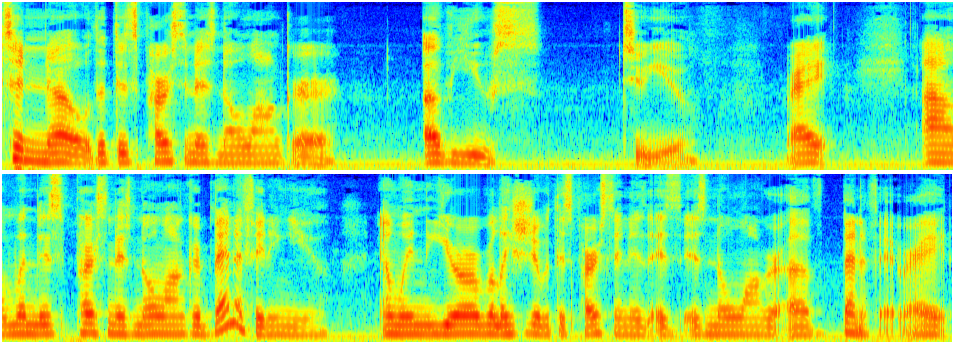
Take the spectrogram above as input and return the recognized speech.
to know that this person is no longer of use to you, right? Um, when this person is no longer benefiting you and when your relationship with this person is, is, is no longer of benefit, right?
